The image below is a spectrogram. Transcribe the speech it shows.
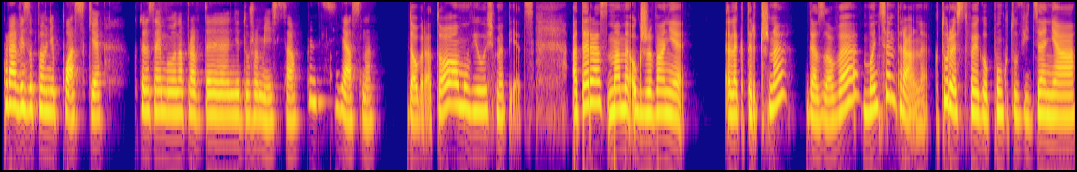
prawie zupełnie płaskie, które zajmują naprawdę niedużo miejsca, więc jasne. Dobra, to omówiłyśmy piec. A teraz mamy ogrzewanie elektryczne, gazowe bądź centralne, które z Twojego punktu widzenia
